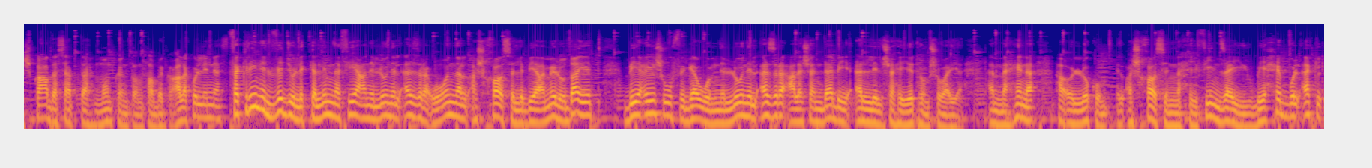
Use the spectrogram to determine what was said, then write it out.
مش قاعدة ثابتة ممكن تنطبق على كل الناس. فاكرين الفيديو اللي اتكلمنا فيه عن اللون الأزرق وقلنا الأشخاص اللي بيعملوا دايت بيعيشوا في جو من اللون الأزرق علشان ده بيقلل شهيتهم شوية. أما هنا هقول لكم الأشخاص النحيفين زيي وبيحبوا الأكل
